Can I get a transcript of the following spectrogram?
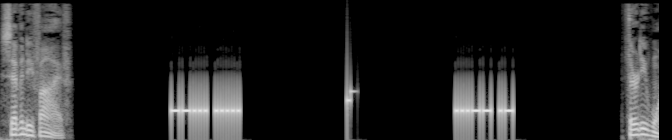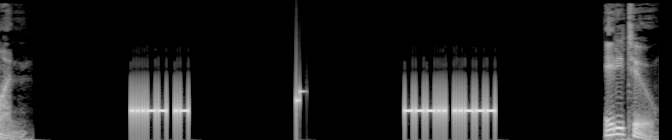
75. 31. 82.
